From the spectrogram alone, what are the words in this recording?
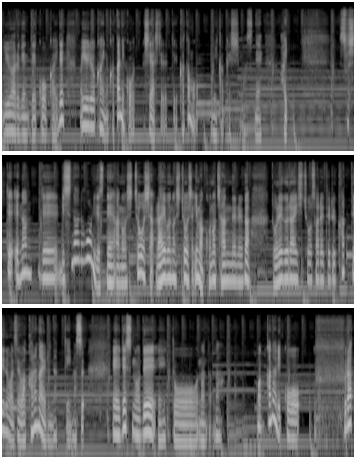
UR 限定公開で、有料会員の方にこうシェアしてるっていう方もお見かけしますね。はい。そして、なんで、リスナーの方にですね、あの、視聴者、ライブの視聴者、今このチャンネルがどれぐらい視聴されてるかっていうのはですね、わからないようになっています。えー、ですので、えっ、ー、と、なんだろうな。まあ、かなりこう、フラッ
